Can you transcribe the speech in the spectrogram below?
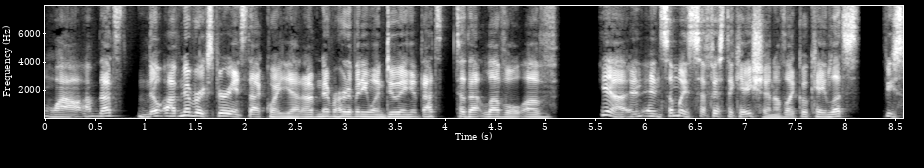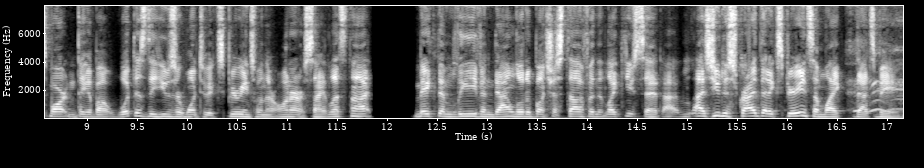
Wow, um, that's no, I've never experienced that quite yet. I've never heard of anyone doing it. That's to that level of, yeah, in, in some ways, sophistication of like, okay, let's be smart and think about what does the user want to experience when they're on our site. Let's not make them leave and download a bunch of stuff. And then, like you said, as you described that experience, I'm like, that's me.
